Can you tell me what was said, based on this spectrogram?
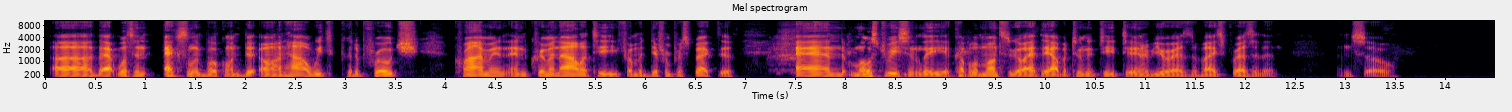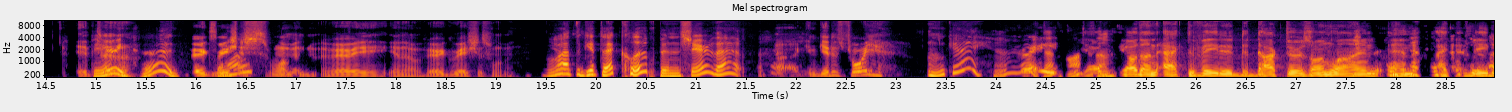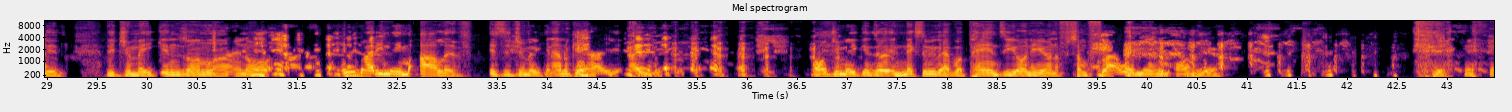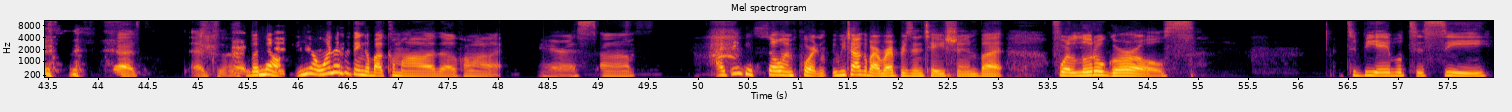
Uh, that was an excellent book on on how we could approach crime and, and criminality from a different perspective. And most recently, a couple of months ago, I had the opportunity to interview her as the vice president. And so, it Very uh, good. very gracious woman, very you know very gracious woman. We'll have to get that clip and share that. I can get it for you. Okay. All right. Great. That's Y'all, y'all done activated the doctors online and activated the Jamaicans online. Or anybody named Olive is a Jamaican. I don't care how you. How you all Jamaicans are. Next time we gonna have a pansy on here and some flower name on here. Yes. Excellent. But no, you know, one other thing about Kamala though, Kamala Harris, um, I think it's so important. We talk about representation, but for little girls to be able to see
